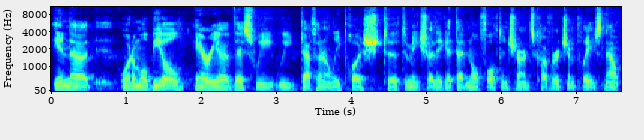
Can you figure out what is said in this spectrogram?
in the automobile area of this, we, we definitely push to, to make sure they get that no fault insurance coverage in place. Now,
